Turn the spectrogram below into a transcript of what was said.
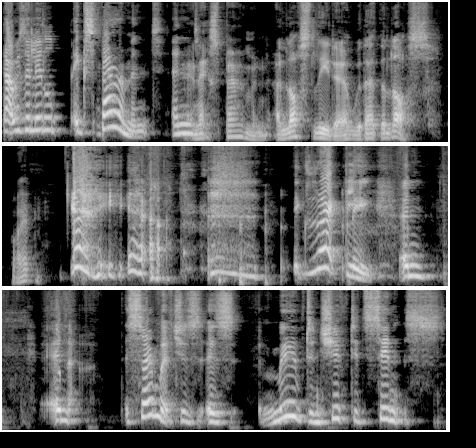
that was a little experiment and an experiment a loss leader without the loss right yeah exactly and and so much has is moved and shifted since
